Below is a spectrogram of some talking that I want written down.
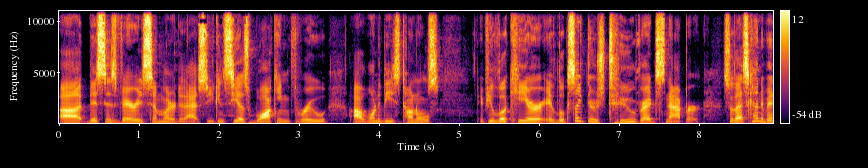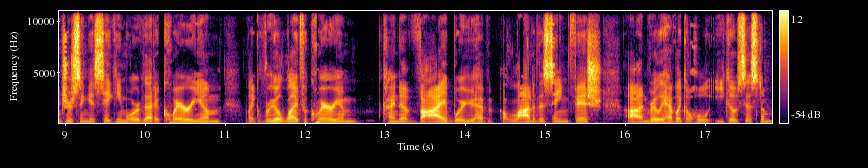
Uh, this is very similar to that. So you can see us walking through uh, one of these tunnels. If you look here, it looks like there's two red snapper. So that's kind of interesting. It's taking more of that aquarium, like real life aquarium kind of vibe where you have a lot of the same fish uh, and really have like a whole ecosystem.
